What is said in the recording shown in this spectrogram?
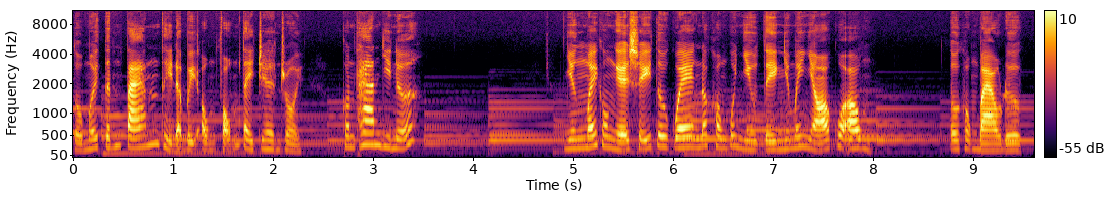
Tôi mới tính tán thì đã bị ông phỏng tay trên rồi. Còn than gì nữa? Nhưng mấy con nghệ sĩ tôi quen nó không có nhiều tiền như mấy nhỏ của ông. Tôi không bào được.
